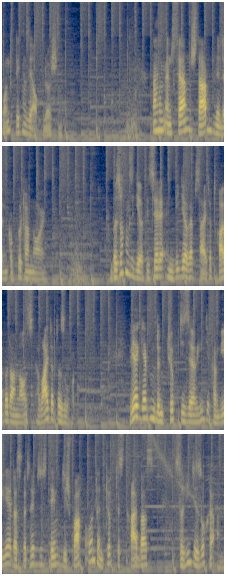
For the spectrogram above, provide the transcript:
und klicken Sie auf Löschen. Nach dem Entfernen starten Sie den Computer neu. Besuchen Sie die offizielle NVIDIA-Webseite Treiber-Downloads Erweiterte Suche. Wir geben den Typ, die Serie, die Familie, das Betriebssystem, die Sprache und den Typ des Treibers sowie die Suche an.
